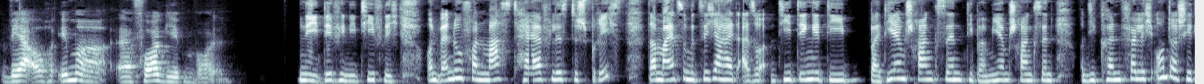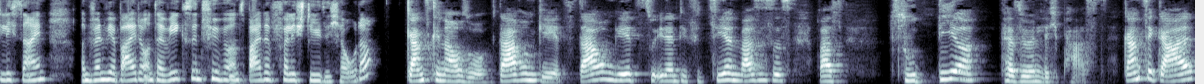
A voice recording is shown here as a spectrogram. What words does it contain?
wer auch immer äh, vorgeben wollen. Nee, definitiv nicht. Und wenn du von Must-Have-Liste sprichst, dann meinst du mit Sicherheit also die Dinge, die bei dir im Schrank sind, die bei mir im Schrank sind und die können völlig unterschiedlich sein. Und wenn wir beide unterwegs sind, fühlen wir uns beide völlig stilsicher, oder? Ganz genau so. Darum geht's. Darum geht's zu identifizieren, was ist es, was zu dir persönlich passt. Ganz egal,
